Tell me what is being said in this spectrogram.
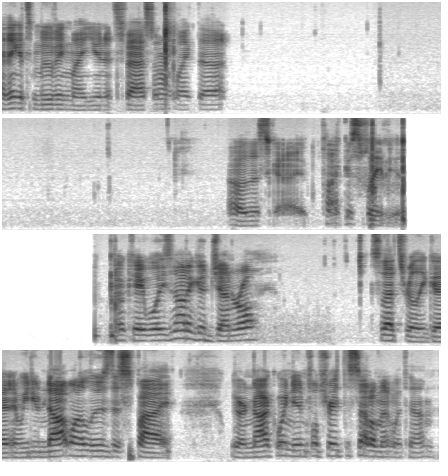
I think it's moving my units fast. I don't like that. Oh, this guy. Placus Flavius. Okay, well, he's not a good general. So that's really good. And we do not want to lose this spy. We are not going to infiltrate the settlement with him.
